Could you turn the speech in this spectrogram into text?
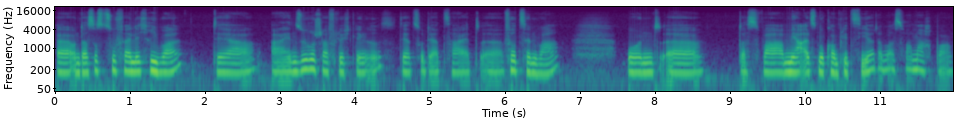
Äh, und das ist zufällig Ribal, der ein syrischer Flüchtling ist, der zu der Zeit äh, 14 war. Und äh, das war mehr als nur kompliziert, aber es war machbar.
